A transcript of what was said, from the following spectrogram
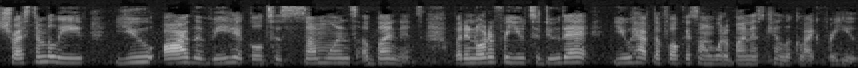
Trust and believe you are the vehicle to someone's abundance. But in order for you to do that, you have to focus on what abundance can look like for you.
